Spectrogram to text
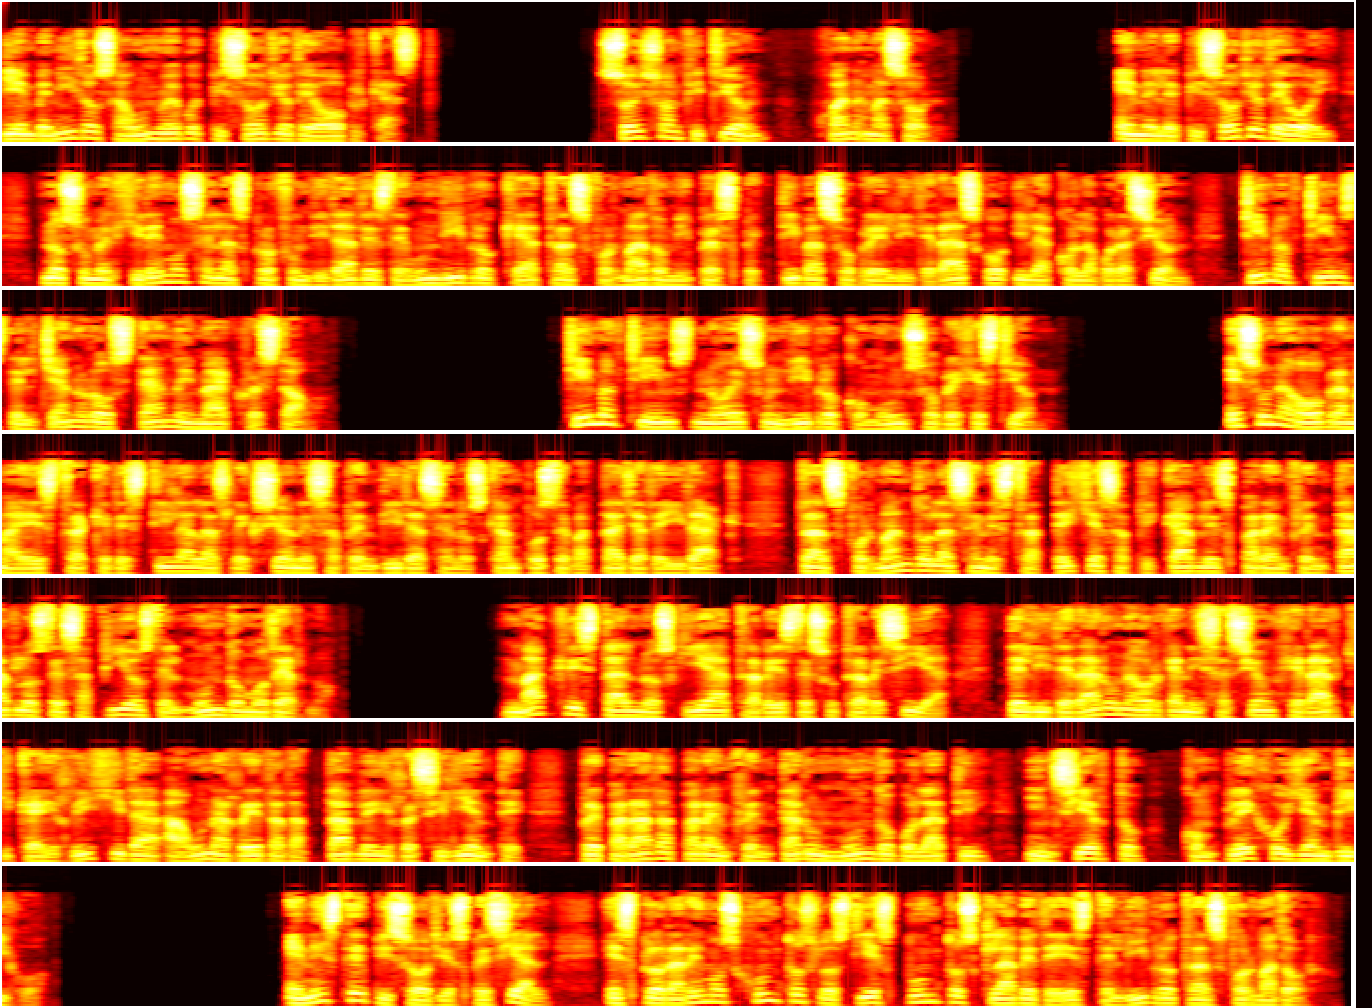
Bienvenidos a un nuevo episodio de Obcast. Soy su anfitrión, Juan Amasol. En el episodio de hoy, nos sumergiremos en las profundidades de un libro que ha transformado mi perspectiva sobre el liderazgo y la colaboración, Team of Teams del General Stanley McChrystal. Team of Teams no es un libro común sobre gestión. Es una obra maestra que destila las lecciones aprendidas en los campos de batalla de Irak, transformándolas en estrategias aplicables para enfrentar los desafíos del mundo moderno. Mac Cristal nos guía a través de su travesía, de liderar una organización jerárquica y rígida a una red adaptable y resiliente, preparada para enfrentar un mundo volátil, incierto, complejo y ambiguo. En este episodio especial, exploraremos juntos los 10 puntos clave de este libro transformador.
